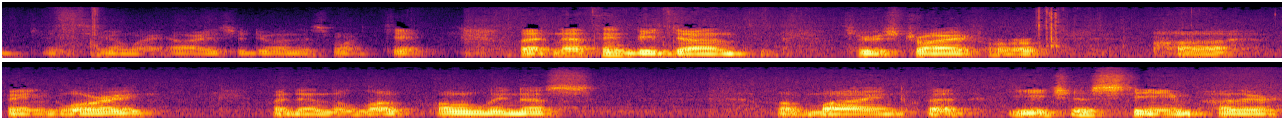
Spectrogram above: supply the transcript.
Okay, see how my eyes are doing this one. Okay. Let nothing be done through strife or uh, vainglory, but in the lo- lowliness of mind, let each esteem other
